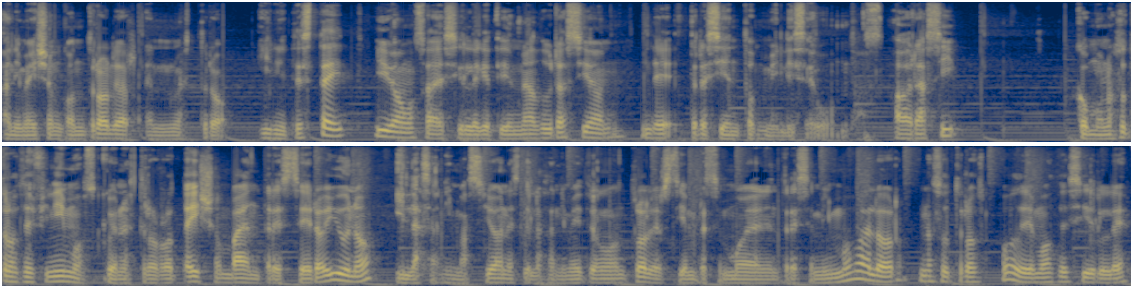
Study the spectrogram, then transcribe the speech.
animation controller en nuestro init state y vamos a decirle que tiene una duración de 300 milisegundos. Ahora sí, como nosotros definimos que nuestro rotation va entre 0 y 1 y las animaciones de los animation controllers siempre se mueven entre ese mismo valor, nosotros podemos decirle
